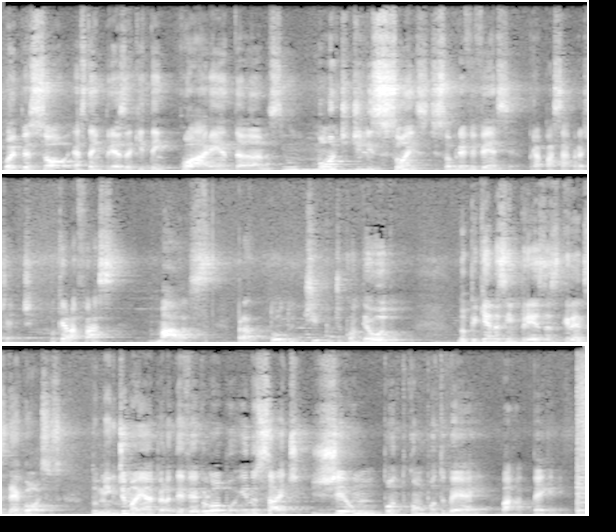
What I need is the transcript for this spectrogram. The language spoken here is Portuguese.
Oi pessoal, esta empresa aqui tem 40 anos e um monte de lições de sobrevivência para passar para gente. O que ela faz? Malas para todo tipo de conteúdo. No Pequenas Empresas, Grandes Negócios. Domingo de manhã pela TV Globo e no site g1.com.br/pegni.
